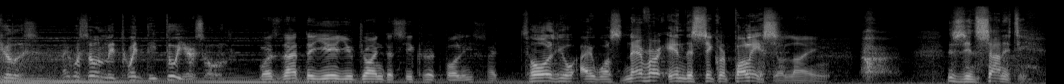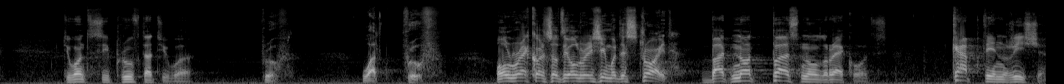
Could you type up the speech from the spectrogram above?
Ridiculous. I was only 22 years old. Was that the year you joined the secret police? I told you I was never in the secret police. You're lying. This is insanity. Do you want to see proof that you were? Proof? What proof? All records of the old regime were destroyed. But not personal records. Captain Risha.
